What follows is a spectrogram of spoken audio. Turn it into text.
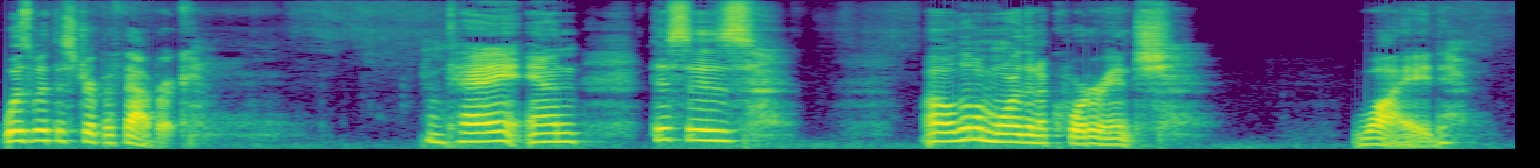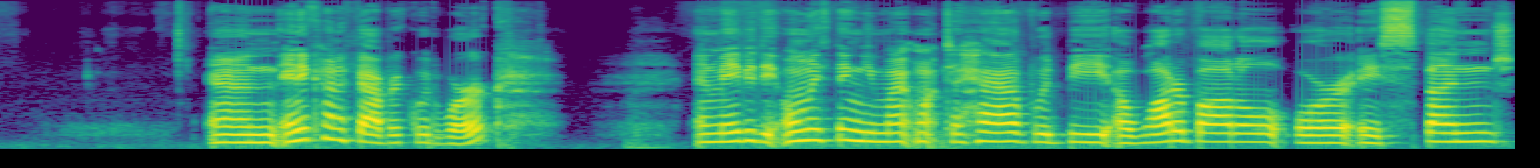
was with a strip of fabric. Okay, and this is oh, a little more than a quarter inch wide. And any kind of fabric would work. And maybe the only thing you might want to have would be a water bottle or a sponge,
